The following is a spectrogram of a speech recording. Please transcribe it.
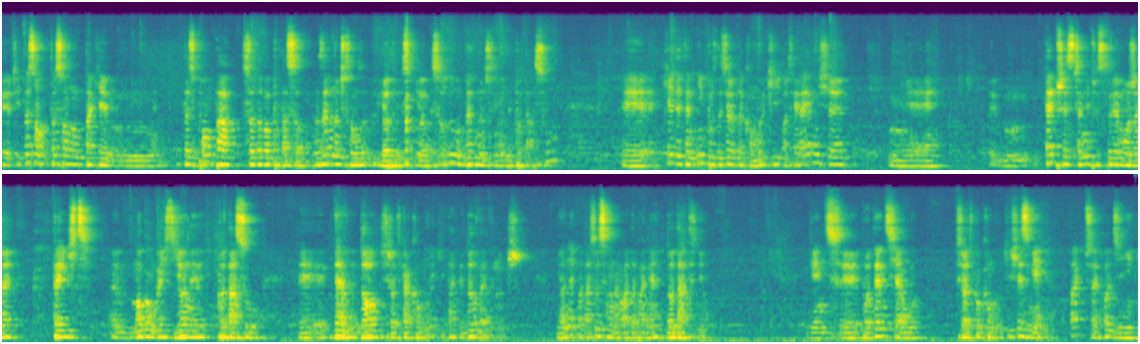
czyli to są, to są takie, mm, to jest pompa sodowo-potasowa. Na zewnątrz są jody, jody sodu, wewnątrz jody potasu. Kiedy ten impuls dociera do komórki, otwierają się te przestrzenie, przez które może wejść, mogą wejść jony potasu do środka komórki, tak? do wewnątrz. Jony potasu są naładowane dodatnio. Więc potencjał w środku komórki się zmienia. Tak? Przechodzi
